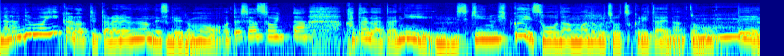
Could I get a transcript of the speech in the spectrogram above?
何でもいいからって言ったらあれなんですけれども、私はそういった方々に敷居の低い相談窓口を作りたいなと思って、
